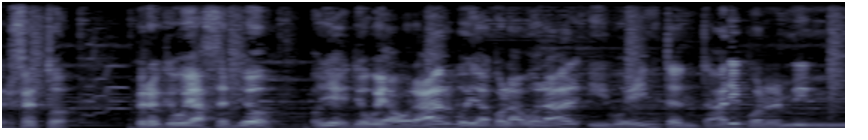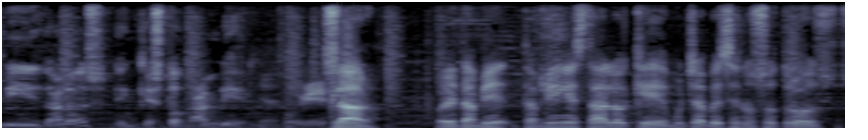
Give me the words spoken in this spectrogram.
Perfecto. Pero ¿qué voy a hacer yo? Oye, yo voy a orar, voy a colaborar y voy a intentar y poner mi- mis ganas en que esto cambie. Porque es- Claro. Porque también, también está lo que muchas veces nosotros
